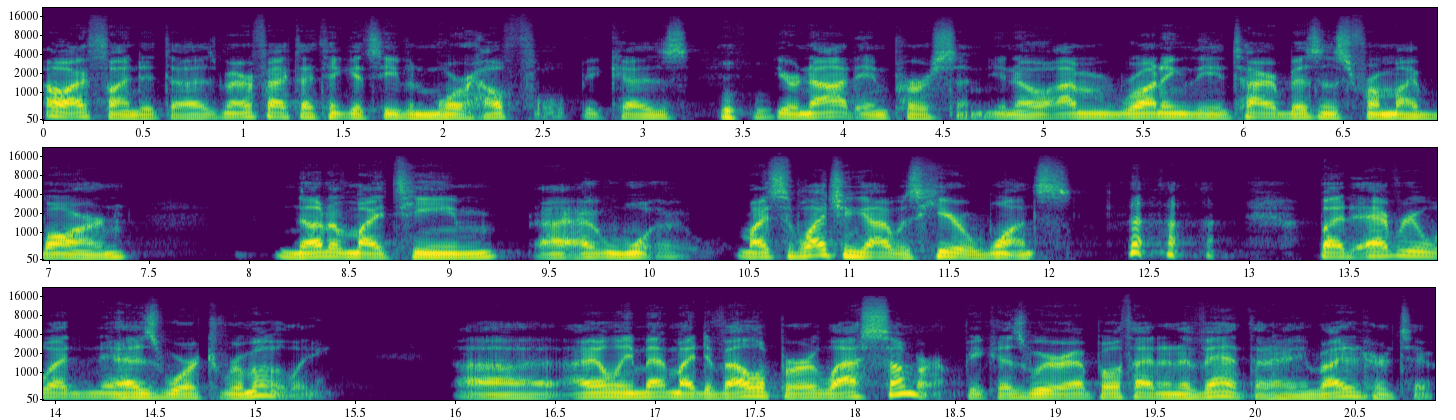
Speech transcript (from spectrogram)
Oh, I find it does. Matter of fact, I think it's even more helpful because mm-hmm. you're not in person. You know, I'm running the entire business from my barn none of my team, my supply chain guy was here once, but everyone has worked remotely. Uh, I only met my developer last summer because we were at, both at an event that I invited her to.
